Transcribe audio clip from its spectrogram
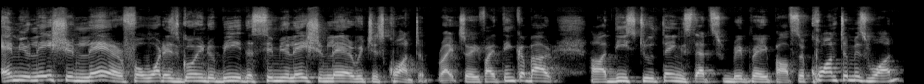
emulation layer for what is going to be the simulation layer, which is quantum, right? So if I think about uh, these two things, that's very powerful. So quantum is one,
